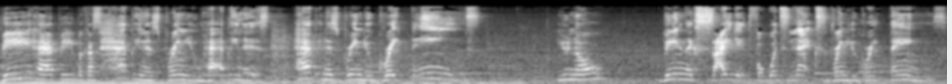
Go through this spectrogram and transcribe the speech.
be happy because happiness bring you happiness. Happiness bring you great things you know, being excited for what's next bring you great things.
